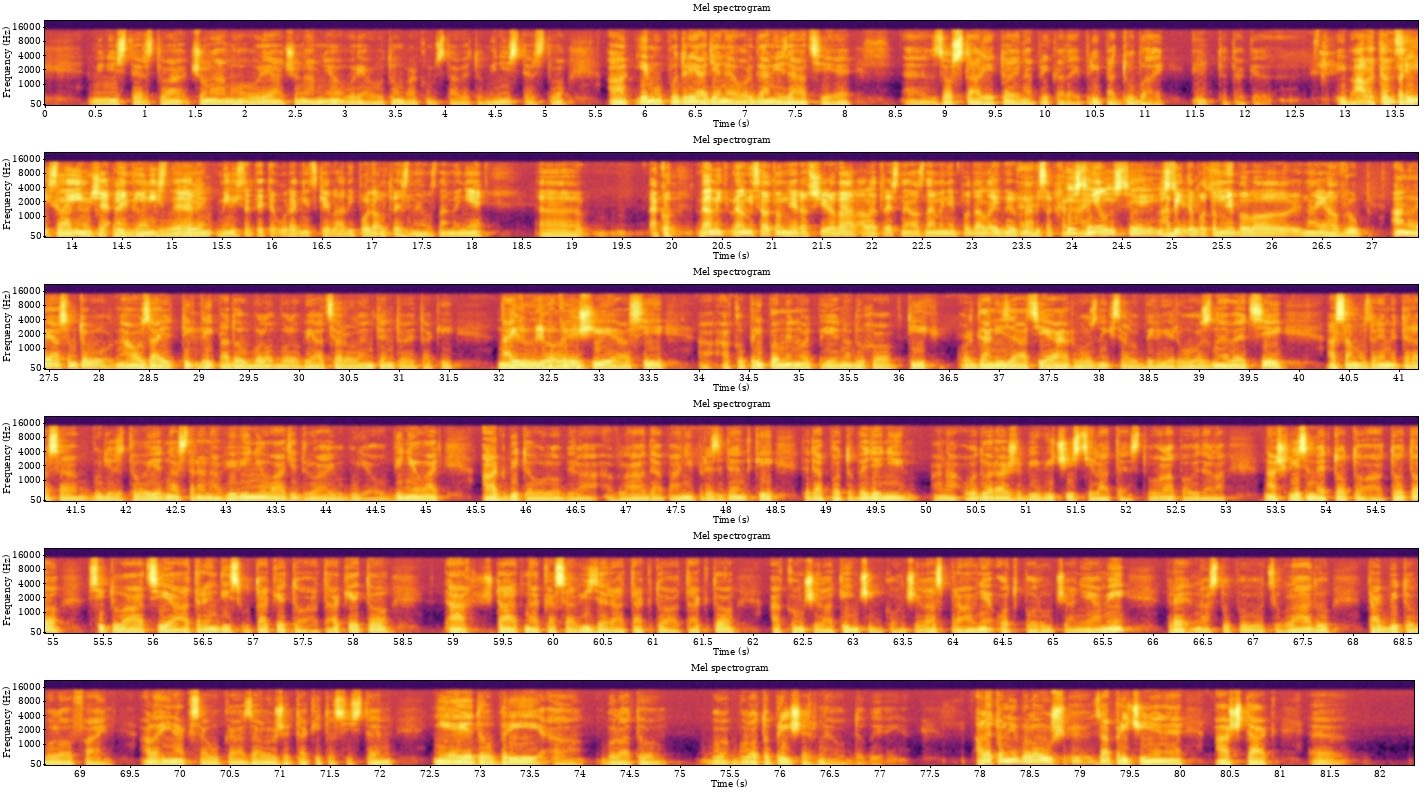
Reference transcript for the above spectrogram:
ministerstva, čo nám hovoria a čo nám nehovoria o tom, v akom stave to ministerstvo a jemu podriadené organizácie e, zostali. To je napríklad aj prípad Dubaj. to tak, e, iba Ale tam si príklad, myslím, že aj minister, minister tejto úradníckej vlády podal trestné oznámenie ako, veľmi, veľmi sa o tom nerozširoval, ale trestné oznámenie podal jednoducho, aby sa chránil, isté, isté, aby to potom nebolo na jeho vrúb. Áno, ja som to naozaj, tých mm. prípadov bolo, bolo viacero, len tento je taký najľudovejší asi. A ako pripomenúť, jednoducho v tých organizáciách rôznych sa robili rôzne veci a samozrejme teraz sa bude z toho jedna strana vyviňovať, druhá ju bude obviňovať ak by to urobila vláda pani prezidentky, teda pod vedením pána Odora, že by vyčistila ten stôl a povedala, našli sme toto a toto, situácia a trendy sú takéto a takéto, a štátna kasa vyzerá takto a takto a končila tým, čím končila, správne odporúčaniami pre nastupujúcu vládu, tak by to bolo fajn. Ale inak sa ukázalo, že takýto systém nie je dobrý a bola to bolo, bolo to príšerné obdobie. Ale to nebolo už e, zapričinené až tak e,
